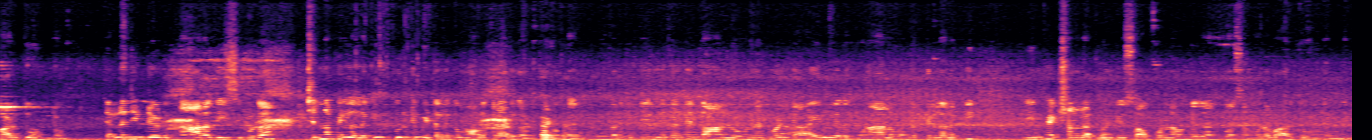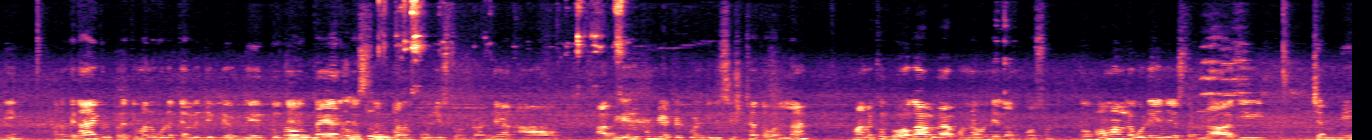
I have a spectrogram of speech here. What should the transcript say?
వాడుతూ ఉంటాం. తెల్ల జిల్లేడు నార తీసి కూడా చిన్న పిల్లలకి పురిటి బిడ్డలకి మొలకరాడు కడుతూ కడతారు. ఉంటారు కడుతుంది ఎందుకంటే దానిలో ఉన్నటువంటి ఆయుర్వేద గుణాల వల్ల పిల్లలకి ఇన్ఫెక్షన్లు అటువంటివి సోకకుండా ఉండేదానికోసం కూడా వాడుతూ ఉంటాం దీన్ని. మన వినాయకుడు ప్రతిమను కూడా తెల్ల జిల్లేడు వేరుతో తయారు ఉంటాం. మనం పూజిస్తూ ఉంటాం. అంటే ఆ ఆ వేరుకు ఉండేటటువంటి విశిష్టత వల్ల మనకు రోగాలు రాకుండా ఉండేదానికోసం హోమంలో కూడా ఏం చేస్తారు? రాగి జమ్మి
